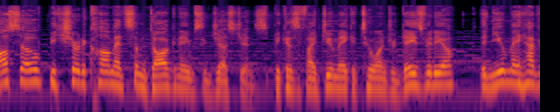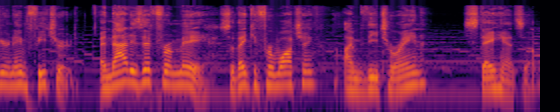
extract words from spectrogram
Also, be sure to comment some dog name suggestions, because if I do make a 200 days video, then you may have your name featured. And that is it from me, so thank you for watching, I'm The Terrain, stay handsome.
